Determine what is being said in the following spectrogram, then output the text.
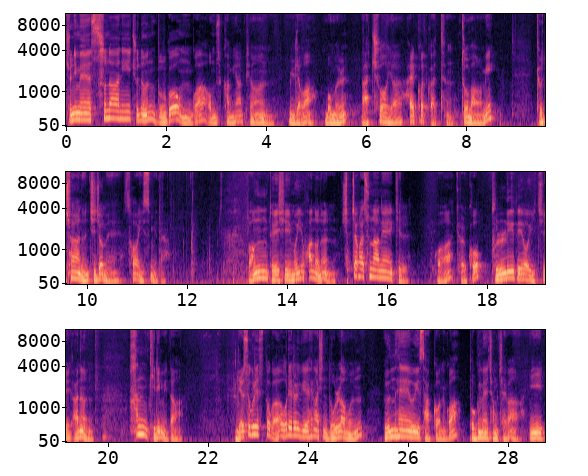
주님의 순환이 주는 무거움과 엄숙함이 한편 밀려와 몸을 낮추어야 할 것 같은 두 마음이 교차하는 지점에 서 있습니다. 왕 되심의 환호는 십자가 순환의 길 과 결코 분리되어 있지 않은 한 길입니다. 예수 그리스도가 우리를 위해 행하신 놀라운 은혜의 사건과 복음의 정체가 이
